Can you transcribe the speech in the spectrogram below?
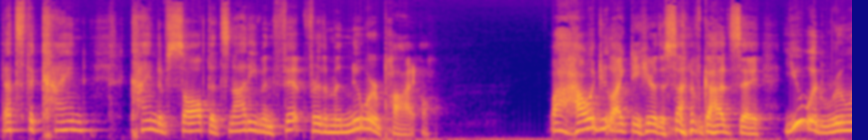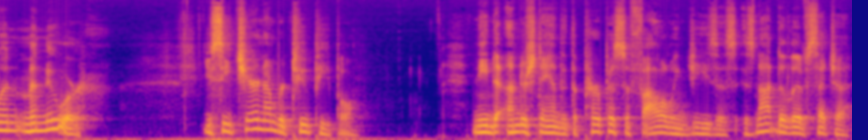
that's the kind, kind of salt that's not even fit for the manure pile. Wow, how would you like to hear the Son of God say, You would ruin manure? You see, chair number two people need to understand that the purpose of following Jesus is not to live such a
